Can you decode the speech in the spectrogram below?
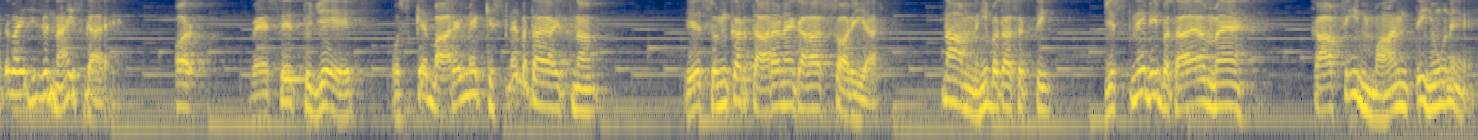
अदरवाइज़ इज़ नाइस गाय और वैसे तुझे उसके बारे में किसने बताया इतना? ये सुनकर तारा ने कहा सॉरी यार, नाम नहीं बता सकती। जिसने भी बताया, मैं काफ़ी मानती हूँ ने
